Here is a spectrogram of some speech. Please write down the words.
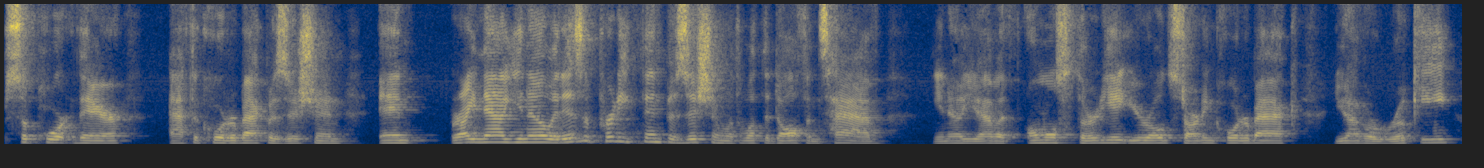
support there at the quarterback position. And right now, you know, it is a pretty thin position with what the Dolphins have. You know, you have an almost 38 year old starting quarterback, you have a rookie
